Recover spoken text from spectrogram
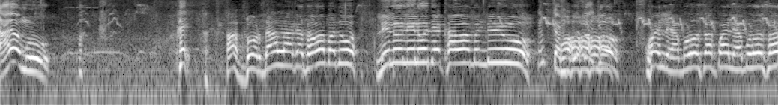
લાયો હું. હા જોરદાર લાગે છે હો બધું. લીલું લીલું દેખાવા માંડ્યું. ચંપુ તો કોઈ લેબડો છે કોઈ લેબડો છે?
